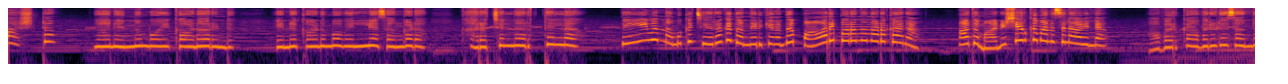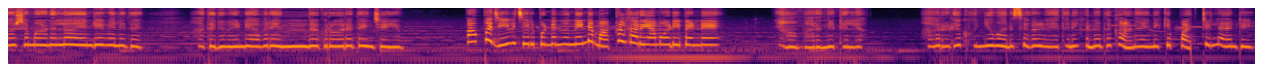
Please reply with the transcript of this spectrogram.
കഷ്ടം. ഞാൻ എന്നും പോയി കാണാറുണ്ട്. എന്നെ കാണുമ്പോൾ വലിയ സങ്കട. കരച്ചിൽ നിർത്തില്ല. ദൈവം നമുക്ക് ചിറക് തന്നിരിക്കുന്നത് പാറിപ്പറന്ന് നടക്കാനാ. അത് മനുഷ്യർക്ക് മനസ്സിലാവില്ല. അവർക്ക് അവരുടെ സന്തോഷമാണല്ലോ എന്റെ വലുത്. അതിനുവേണ്ടി അവർ അവരെന്ത് ക്രൂരതയും ചെയ്യും. പപ്പ ജീവിച്ചിരിപ്പുണ്ടെന്ന് നിന്റെ മക്കൾക്ക് അറിയാമോടി പെണ്ണെ? ഞാൻ പറഞ്ഞിട്ടില്ല. അവരുടെ കുഞ്ഞു മനസ്സുകൾ വേദനിക്കുന്നത് കാണാൻ എനിക്ക് പറ്റില്ല ആന്റി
